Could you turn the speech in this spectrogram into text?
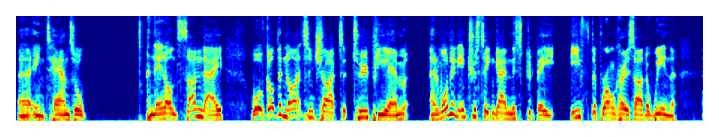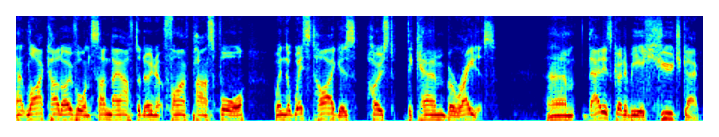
uh, in Townsville. And then on Sunday, well, we've got the Knights and Sharks at 2 p.m. And what an interesting game this could be if the Broncos are to win at Leichhardt Oval on Sunday afternoon at five past four when the West Tigers host the Canberra Raiders. Um, that is going to be a huge game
